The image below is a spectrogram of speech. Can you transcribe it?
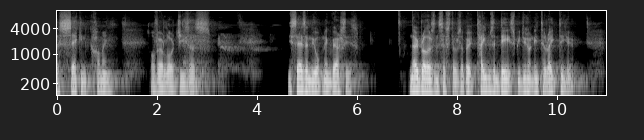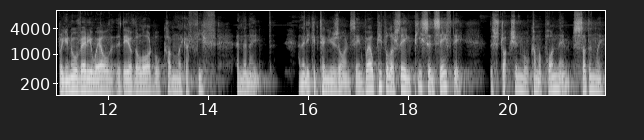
the second coming of our Lord Jesus. He says in the opening verses, Now, brothers and sisters, about times and dates we do not need to write to you, for you know very well that the day of the Lord will come like a thief in the night. And then he continues on, saying, While people are saying peace and safety, destruction will come upon them suddenly,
